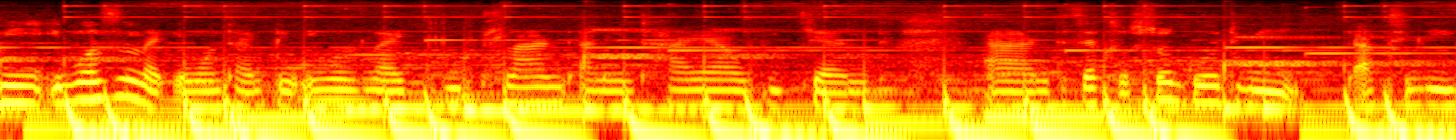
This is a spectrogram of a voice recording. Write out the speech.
we it wasn't like a one time thing. It was like we planned an entire weekend, and the sex was so good. We actually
